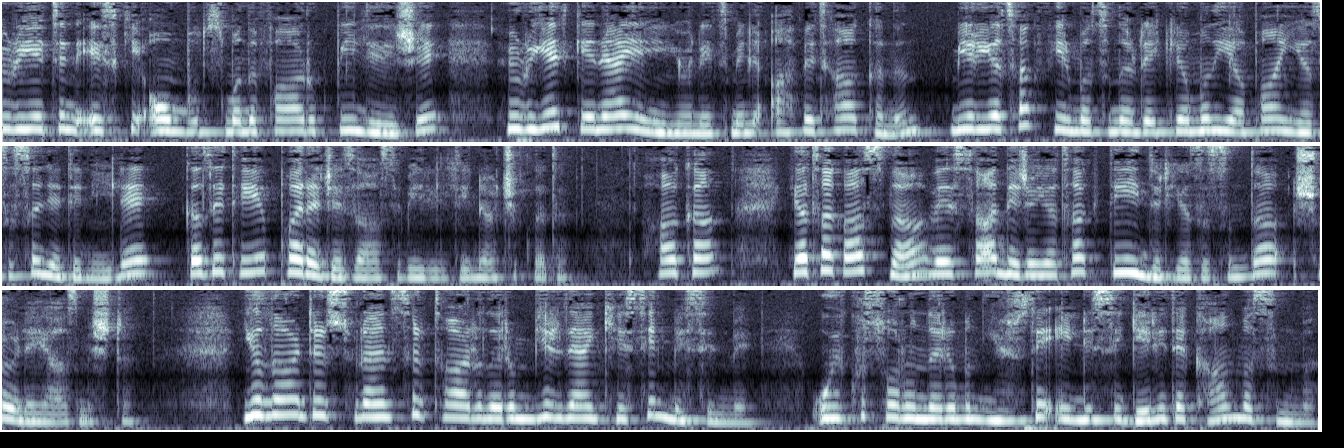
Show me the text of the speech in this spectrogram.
Hürriyet'in eski ombudsmanı Faruk Bildirici, Hürriyet Genel Yayın Yönetmeni Ahmet Hakan'ın bir yatak firmasının reklamını yapan yazısı nedeniyle gazeteye para cezası verildiğini açıkladı. Hakan, yatak asla ve sadece yatak değildir yazısında şöyle yazmıştı. Yıllardır süren sırt ağrılarım birden kesilmesin mi? Uyku sorunlarımın yüzde ellisi geride kalmasın mı?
